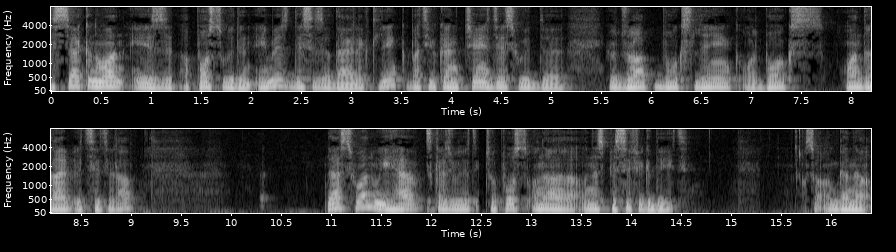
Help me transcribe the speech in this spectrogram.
the second one is a post with an image. This is a direct link, but you can change this with the, your Dropbox link or Box, OneDrive, etc. Last one, we have scheduled it to post on a, on a specific date. So I'm gonna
